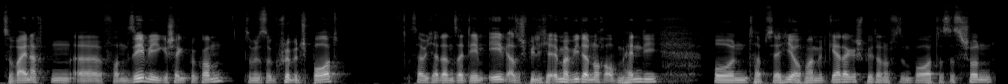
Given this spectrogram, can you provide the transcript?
zu Weihnachten äh, von Sebi geschenkt bekommen. Zumindest so ein Cribbage Board das habe ich ja dann seitdem eh, also spiele ich ja immer wieder noch auf dem Handy und habe es ja hier auch mal mit Gerda gespielt dann auf diesem Board. Das ist schon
